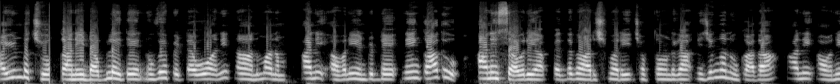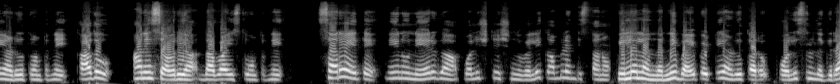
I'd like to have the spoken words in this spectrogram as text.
అయ్యుండొచ్చు కానీ డబ్బులైతే నువ్వే పెట్టావు అని నా అనుమానం అని అవని అంటుంటే నేను కాదు అని శౌర్య పెద్దగా అరిచి మరీ చెప్తూ ఉండగా నిజంగా నువ్వు కాదా? అని అవని అడుగుతుంటుంది కాదు అని శౌర్య దబాయిస్తూ ఉంటుంది. సరే అయితే నేను నేరుగా పోలీస్ స్టేషన్కి వెళ్ళి కంప్లైంట్ ఇస్తాను. పిల్లలందరినీ భయపెట్టి అడుగుతారు. పోలీసుల దగ్గర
